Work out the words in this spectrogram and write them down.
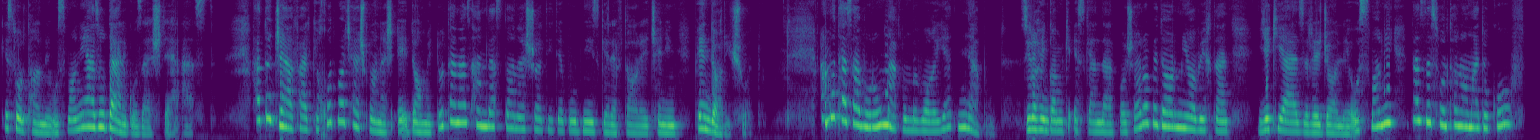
که سلطان عثمانی از او درگذشته است. حتی جعفر که خود با چشمانش اعدام دو تن از همدستانش را دیده بود نیز گرفتار چنین پنداری شد. اما تصور او مقروم به واقعیت نبود. زیرا هنگامی که اسکندر پاشا را به دار می آویختند یکی از رجال عثمانی نزد سلطان آمد و گفت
